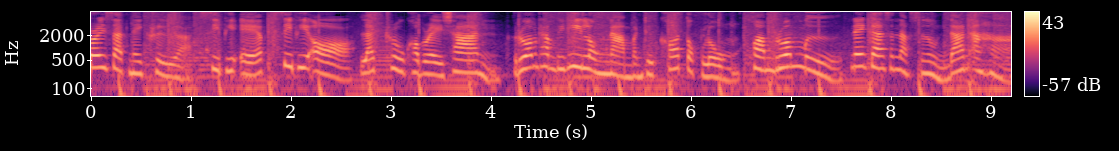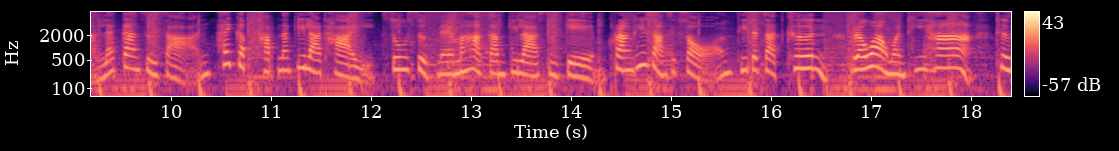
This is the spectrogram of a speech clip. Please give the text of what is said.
บริษัทในเครือ CPF CPO และ True Corporation ร่วมทำพิธีลงนามบันทึกข้อตกลง ความร่วมมือในการสนับสนุนด้านอาหารและการสื่อสาร ให้กับทัพนักกีฬาไทย สู้ศึกในมหากรรมกีฬาซีเกม ครั้งที่ 32 ที่จะจัดขึ้น ระหว่างวันที่ 5 ถึง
